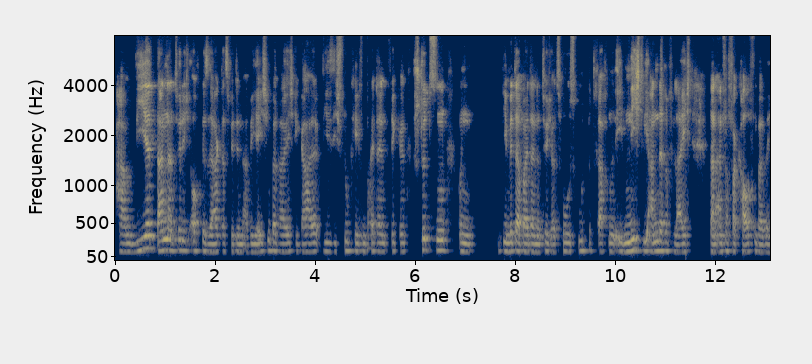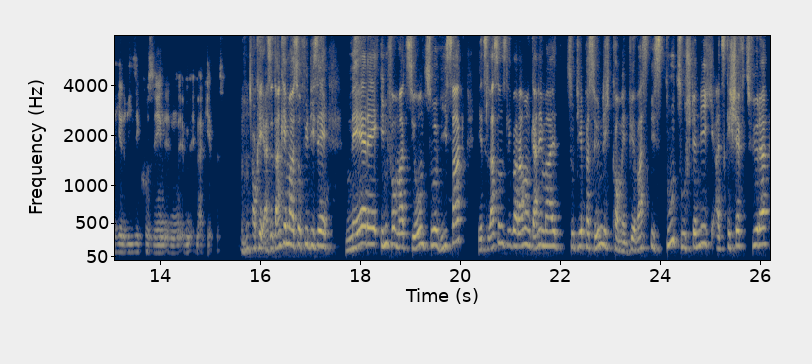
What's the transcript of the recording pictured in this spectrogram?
haben wir dann natürlich auch gesagt, dass wir den Aviation-Bereich, egal wie sich Flughäfen weiterentwickeln, stützen und die Mitarbeiter natürlich als hohes Gut betrachten und eben nicht wie andere vielleicht dann einfach verkaufen, weil wir hier ein Risiko sehen in, im, im Ergebnis. Mhm. Okay, also danke mal so für diese nähere Information zur Visag. Jetzt lass uns, lieber Ramon, gerne mal zu dir persönlich kommen. Für was bist du zuständig als Geschäftsführer?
